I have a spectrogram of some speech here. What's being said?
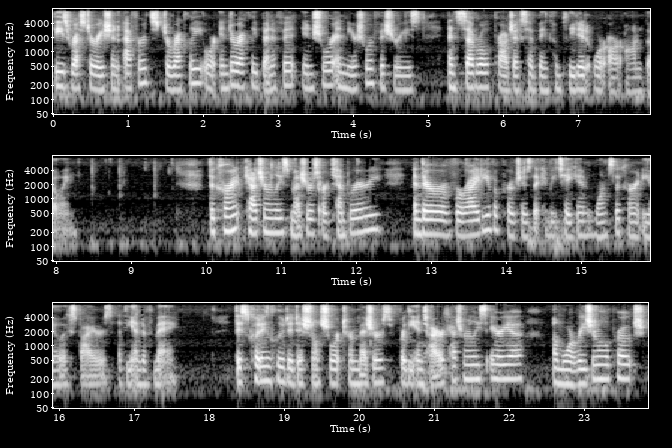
These restoration efforts directly or indirectly benefit inshore and nearshore fisheries, and several projects have been completed or are ongoing. The current catch and release measures are temporary, and there are a variety of approaches that can be taken once the current EO expires at the end of May. This could include additional short-term measures for the entire catch and release area, a more regional approach,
